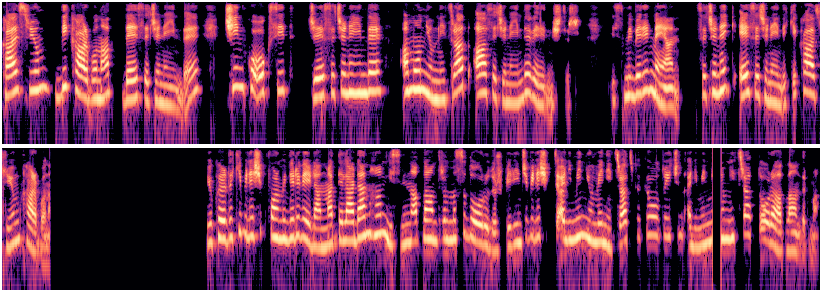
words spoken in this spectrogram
kalsiyum bikarbonat D seçeneğinde, çinko oksit C seçeneğinde, amonyum nitrat A seçeneğinde verilmiştir. İsmi verilmeyen seçenek E seçeneğindeki kalsiyum karbonat. Yukarıdaki bileşik formülleri verilen maddelerden hangisinin adlandırılması doğrudur? Birinci bileşikte alüminyum ve nitrat kökü olduğu için alüminyum nitrat doğru adlandırma.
